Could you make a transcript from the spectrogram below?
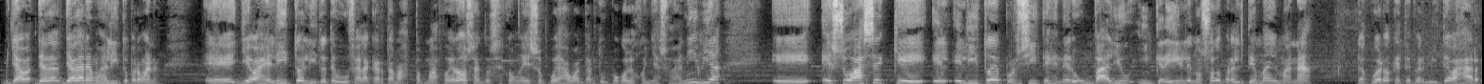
ya, ya, ya daremos el hito, pero bueno. Eh, llevas el hito, el hito te bufea la carta más, más poderosa, entonces con eso puedes aguantarte un poco los coñazos de Anivia. Eh, eso hace que el, hito de por sí te genere un value increíble, no solo por el tema del maná, ¿de acuerdo? Que te permite bajar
